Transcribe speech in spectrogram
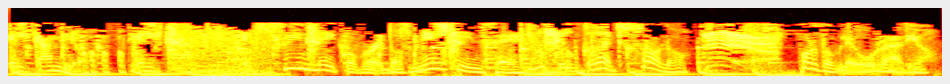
El cambio. El cambio. Extreme Makeover 2015. You feel good. Solo por W Radio.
